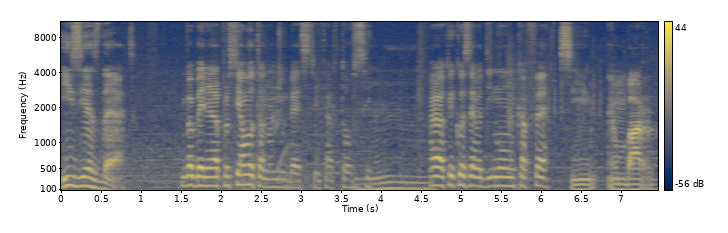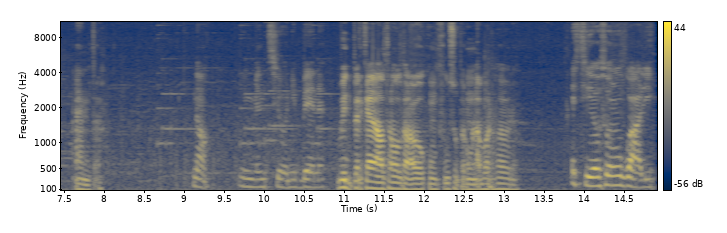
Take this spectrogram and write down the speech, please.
Easy as that. Va bene, la prossima volta non investo i tartossi. Mm, Allora, che cos'è? Di nuovo un caffè? sì, è un bar. Enter. No. Invenzioni, bene. Vedi perché l'altra volta l'avevo confuso per un laboratorio. Eh sì, o sono uguali.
